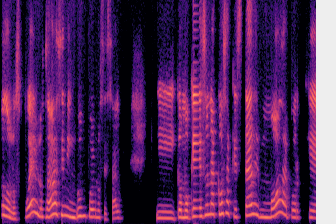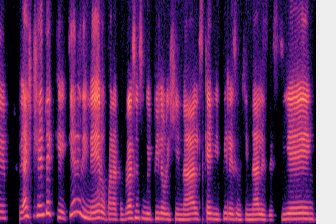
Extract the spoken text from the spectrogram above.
todos los pueblos, ahora sí ningún pueblo se salva. Y como que es una cosa que está de moda porque hay gente que tiene dinero para comprarse un huipil original, que hay huipiles originales de 100,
